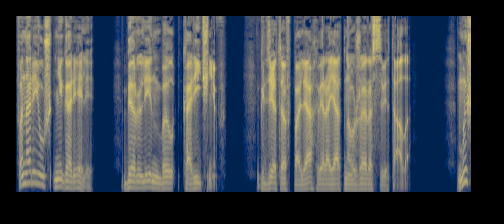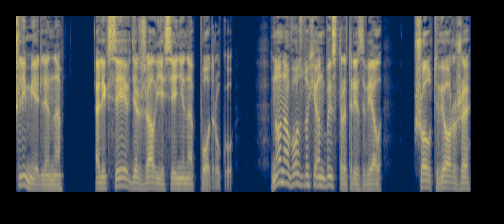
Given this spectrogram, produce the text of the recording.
фонари уж не горели, Берлин был коричнев. Где-то в полях, вероятно, уже расцветало. Мы шли медленно. Алексеев держал Есенина под руку. Но на воздухе он быстро трезвел, шел тверже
